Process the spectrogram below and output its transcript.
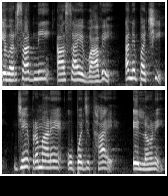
એ વરસાદની આશાએ વાવે અને પછી જે પ્રમાણે ઉપજ થાય એ લણે.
